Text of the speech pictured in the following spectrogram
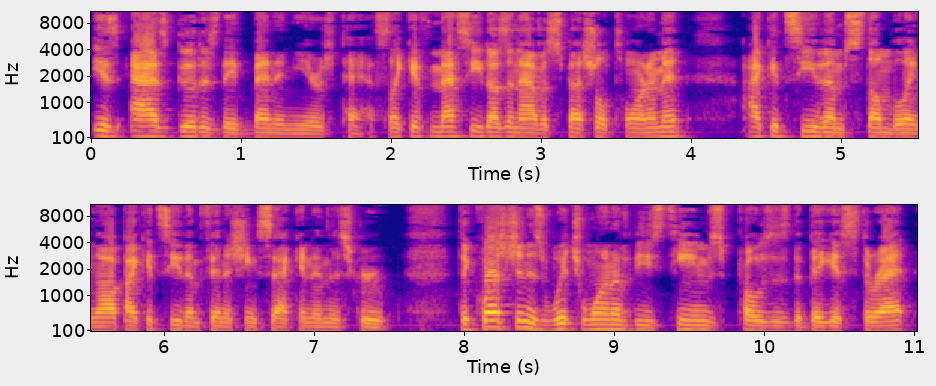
is as good as they've been in years past. Like, if Messi doesn't have a special tournament, I could see them stumbling up. I could see them finishing second in this group. The question is which one of these teams poses the biggest threat.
